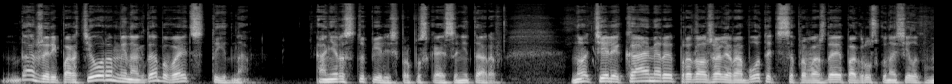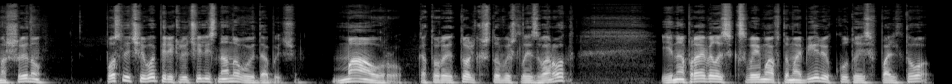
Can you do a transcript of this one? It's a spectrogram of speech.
Даже репортерам иногда бывает стыдно. Они расступились, пропуская санитаров. Но телекамеры продолжали работать, сопровождая погрузку носилок в машину, после чего переключились на новую добычу — Мауру, которая только что вышла из ворот и направилась к своему автомобилю, кутаясь в пальто,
